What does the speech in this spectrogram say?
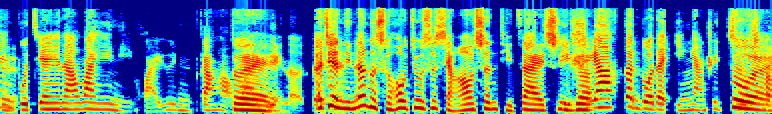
孕不建议，那万一你怀孕刚好怀孕了，而且你那个时候就是想要身体在是一个需要更多的营养去支撑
